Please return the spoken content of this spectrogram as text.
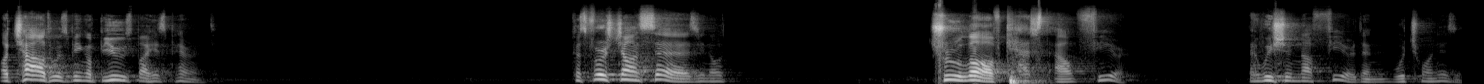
a child who is being abused by his parent. Because First John says, you know, true love casts out fear that we should not fear, then which one is it?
